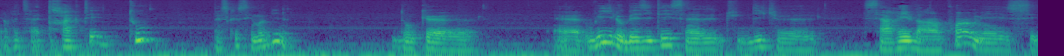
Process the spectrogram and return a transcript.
et en fait ça va tracter tout parce que c'est mobile. Donc euh, euh, oui, l'obésité, tu te dis que ça arrive à un point, mais c'est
